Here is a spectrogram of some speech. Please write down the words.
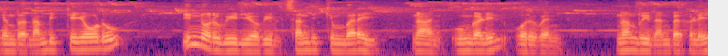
என்ற நம்பிக்கையோடு இன்னொரு வீடியோவில் சந்திக்கும் வரை நான் உங்களில் ஒருவன். நன்றி நண்பர்களே.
